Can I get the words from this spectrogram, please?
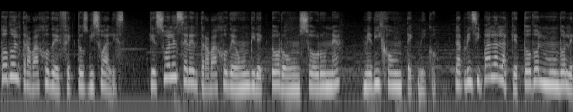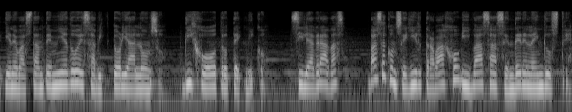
todo el trabajo de efectos visuales, que suele ser el trabajo de un director o un showrunner, me dijo un técnico. La principal a la que todo el mundo le tiene bastante miedo es a Victoria Alonso, dijo otro técnico. Si le agradas, vas a conseguir trabajo y vas a ascender en la industria.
